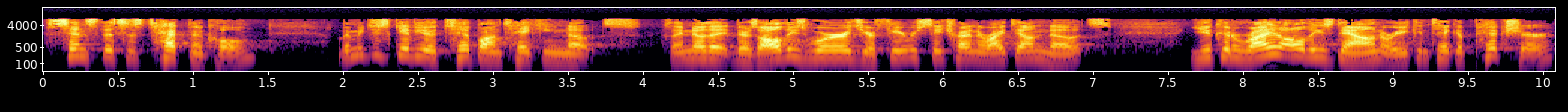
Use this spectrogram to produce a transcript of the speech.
since this is technical, let me just give you a tip on taking notes. Because I know that there's all these words, you're feverishly trying to write down notes. You can write all these down, or you can take a picture,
